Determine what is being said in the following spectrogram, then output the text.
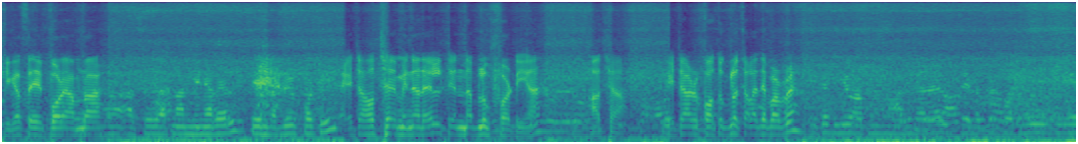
ঠিক আছে এরপরে আমরা আছে আপনার মিনারেল টেন এটা হচ্ছে মিনারেল টেন ডাব্লু ফর্টি হ্যাঁ? আচ্ছা এটার কতগুলো চালাতে পারবে? এটা দিয়েও আপনি মিনারেল টেন ডাব্লিউ ফোর্টি দিয়ে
